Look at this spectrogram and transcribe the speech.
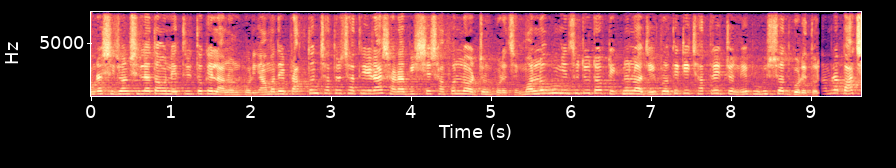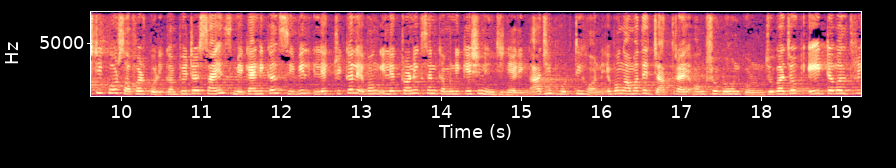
আমরা সৃজনশীলতা ও নেতৃত্বকে লালন করি। আমাদের প্রাক্তন ছাত্রছাত্রীরা সারা বিশ্বে সাফল্য অর্জন করেছে। মল্লভূম ইনস্টিটিউট অফ টেকনোলজি প্রতিটি ছাত্রের জন্য ভবিষ্যৎ গড়ে তোলে। আমরা পাঁচটি কোর্স অফার করি computer science mechanical civil electrical এবং ইলেকট্রনিক্স অ্যান্ড কমিউনিকেশন ইঞ্জিনিয়ারিং আজই ভর্তি হন এবং আমাদের যাত্রায় অংশগ্রহণ করুন। যোগাযোগ eight double three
